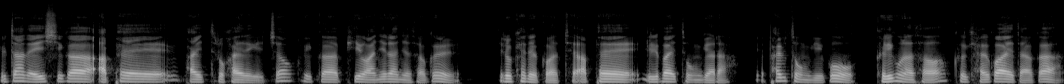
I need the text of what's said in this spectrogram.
일단 A씨가 앞에 바이트로 가야 되겠죠. 그러니까 B1이라는 녀석을 이렇게 될 것 같아요. 앞에 1바이트 옮겨라. 8비트 옮기고 그리고 나서 그 결과에다가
